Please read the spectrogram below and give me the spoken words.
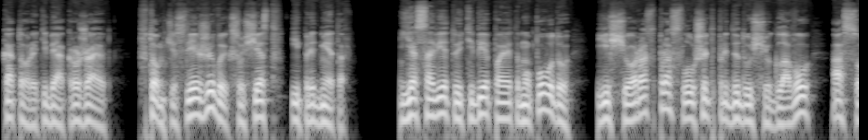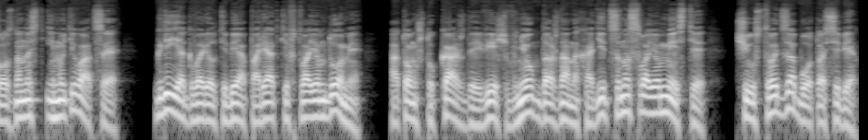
которые тебя окружают, в том числе живых существ и предметов. Я советую тебе по этому поводу еще раз прослушать предыдущую главу «Осознанность и мотивация», где я говорил тебе о порядке в твоем доме, о том, что каждая вещь в нем должна находиться на своем месте, чувствовать заботу о себе.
